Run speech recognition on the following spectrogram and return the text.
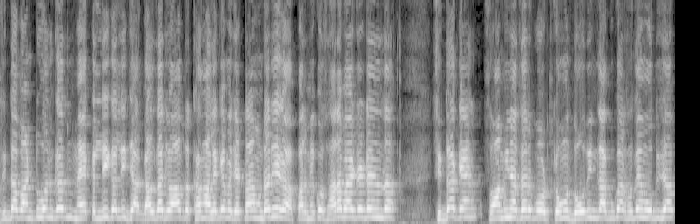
ਸਿੱਧਾ 1 ਟੂ 1 ਕਰਨ ਮੈਂ ਕੱਲੀ ਕੱਲੀ ਗੱਲ ਦਾ ਜਵਾਬ ਰੱਖਾਂਗਾ ਹਾਲਾਂਕਿ ਮੈਂ ਜੱਟਾਂ ਦਾ ਮੁੰਡਾ ਨਹੀਂ ਹੈਗਾ ਪਰ ਮੇਰੇ ਕੋਲ ਸਾਰਾ ਬਾਇਓਡਾਟਾ ਇਹਨਾਂ ਦਾ। ਸਿੱਧਾ ਕਹਿਣ, ਸਵਾਮੀਨਾਥਨ ਰਿਪੋਰਟ ਕਿਉਂ ਦੋ ਦਿਨ ਲਾਗੂ ਕਰ ਸਕਦੇ ਆ ਮੋਦੀ ਸਾਹਿਬ?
